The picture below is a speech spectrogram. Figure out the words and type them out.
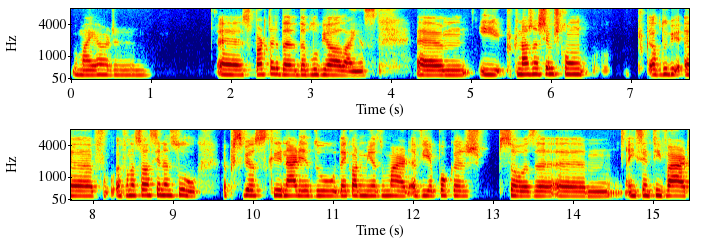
o maior uh, supporter da, da Blue Bio Alliance, um, e porque nós nascemos com, porque a, a, a Fundação Oceano Azul percebeu-se que na área do, da economia do mar havia poucas pessoas a, a incentivar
